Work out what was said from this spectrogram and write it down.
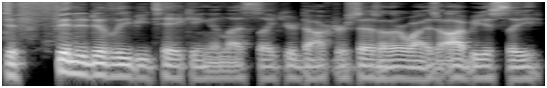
definitively be taking unless like your doctor says otherwise. Obviously,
